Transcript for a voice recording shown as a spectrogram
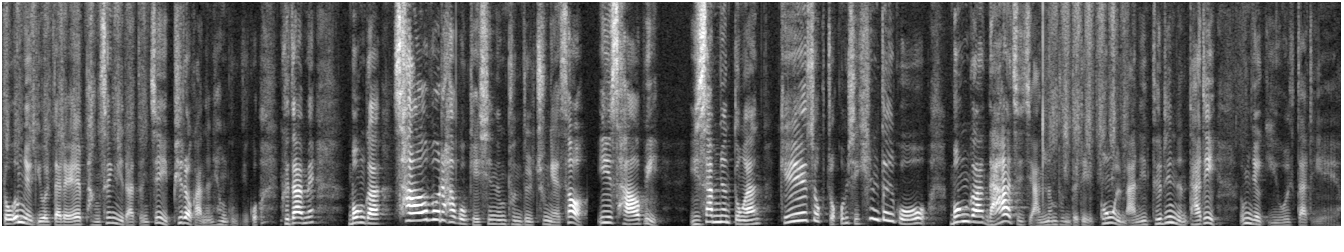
또 음력 2월 달에 방생이라든지 빌어가는 형국이고, 그 다음에 뭔가 사업을 하고 계시는 분들 중에서 이 사업이 2, 3년 동안 계속 조금씩 힘들고 뭔가 나아지지 않는 분들이 공을 많이 들이는 달이 음력 2월 달이에요.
